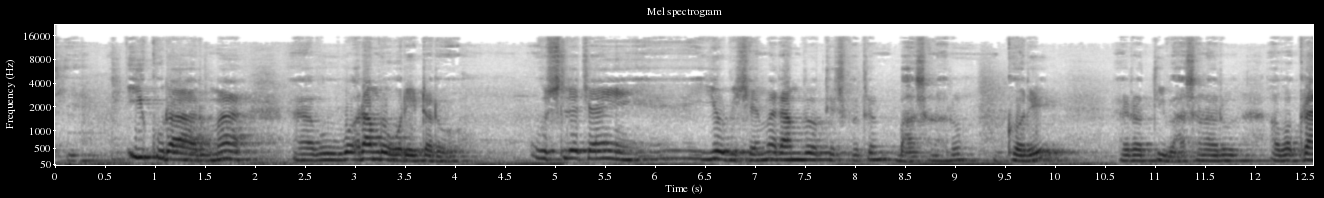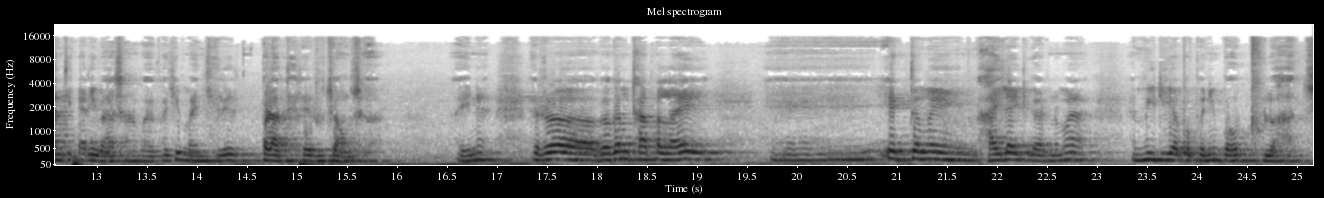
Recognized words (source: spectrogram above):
थिए। यी कुराहरूमा अब राम्रो ओरेटर हो। उसले चाहिँ यो विषयमा राम्रो त्यसको चाहिँ भाषणहरू गरे र ती भाषणहरू अब क्रान्तिकारी भाषण भएपछि मान्छेले बडा धेरै रुचाउँछ होइन? र गगन थापालाई एकदमै हाइलाइट गर्नुमा मिडियाको पनि बहुत ठुलो हात छ।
